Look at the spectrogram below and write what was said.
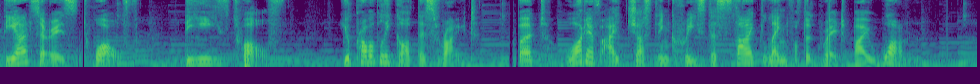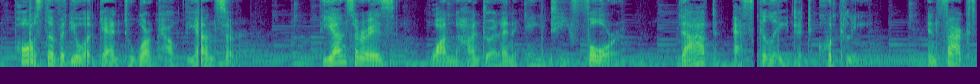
The answer is 12. These 12. You probably got this right. But what if I just increase the side length of the grid by 1? Pause the video again to work out the answer. The answer is 184. That escalated quickly. In fact,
